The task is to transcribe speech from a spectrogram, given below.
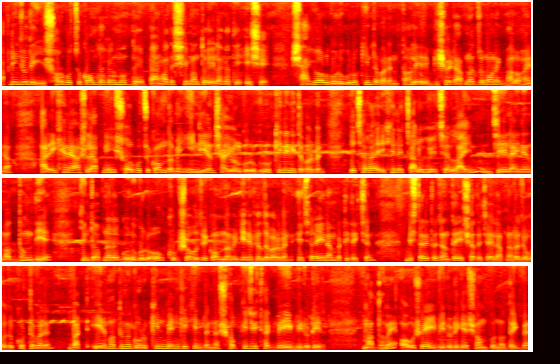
আপনি যদি সর্বোচ্চ কম টাকার মধ্যে বাংলাদেশ সীমান্ত এলাকাতে এসে শাহিওয়াল গরুগুলো কিনতে পারেন, তাহলে বিষয়টা আপনার জন্য অনেক ভালো হয় না। আর এখানে আসলে আপনি সর্বোচ্চ কম দামে ইন্ডিয়ান শাহিওয়াল গরুগুলো কিনে নিতে পারবেন। এছাড়া এখানে চালু হয়েছে লাইন, যে লাইনের মাধ্যম দিয়ে কিন্তু আপনারা গরুগুলো খুব সহজেই কম দামে কিনে ফেলতে পারবেন। এছাড়া এই নাম্বারটি দেখছেন। বিস্তারিত জানতে এর সাথে চাইলে আপনারা যোগাযোগ করতে পারেন। বাট এর মাধ্যমে গরু কিনবেন কি কিনবেন না সব কিছুই থাকবে এই ভিডিওটির মাধ্যমে। অবশ্যই এই ভিডিওটিকে সম্পূর্ণ দেখবেন।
